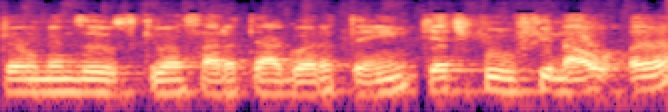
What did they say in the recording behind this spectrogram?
pelo menos os que lançaram até agora, tem. Que é tipo, o final, hã?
